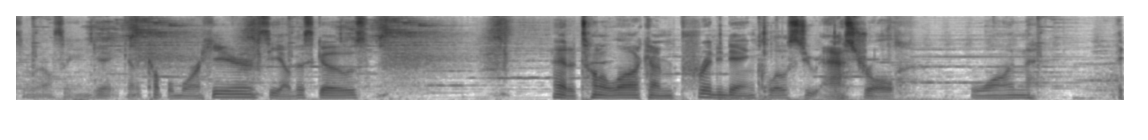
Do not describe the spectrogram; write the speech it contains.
See what else I can get. Got a couple more here. See how this goes. I had a ton of luck. I'm pretty dang close to Astral 1. I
